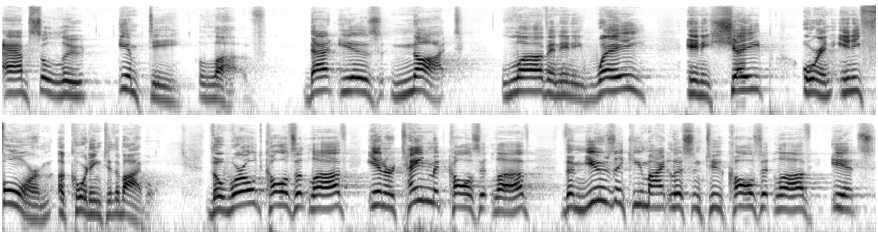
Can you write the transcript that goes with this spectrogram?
absolute empty love. That is not love in any way, any shape, or in any form according to the Bible. The world calls it love, entertainment calls it love, The music you might listen to calls it love. It's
